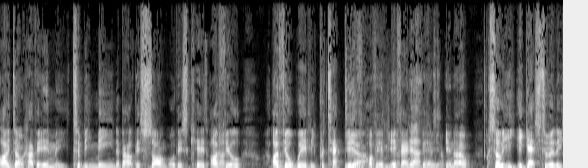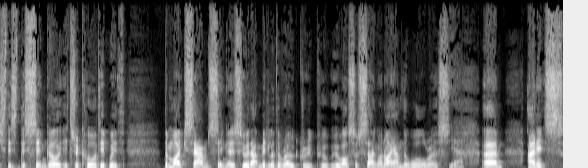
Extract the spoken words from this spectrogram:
I don't have it in me to be mean about this song or this kid. I feel I feel weirdly protective Yeah, of him, yeah. if anything, Yeah, yeah. you know. So he, he gets to release this this single. It's recorded with the Mike Sammes singers, who are that middle of the road group, who who also sang on "I Am the Walrus." Yeah. um, and it's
